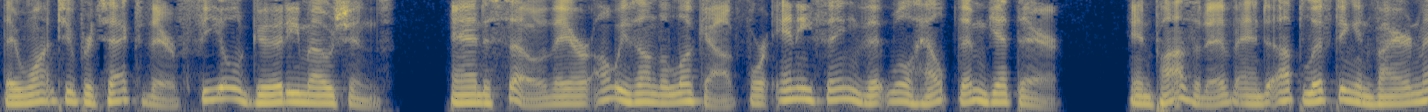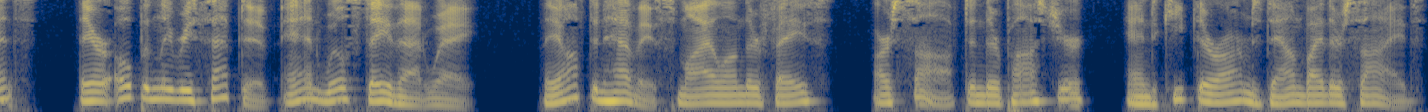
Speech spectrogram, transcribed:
They want to protect their feel-good emotions, and so they are always on the lookout for anything that will help them get there. In positive and uplifting environments, they are openly receptive and will stay that way. They often have a smile on their face, are soft in their posture, and keep their arms down by their sides,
